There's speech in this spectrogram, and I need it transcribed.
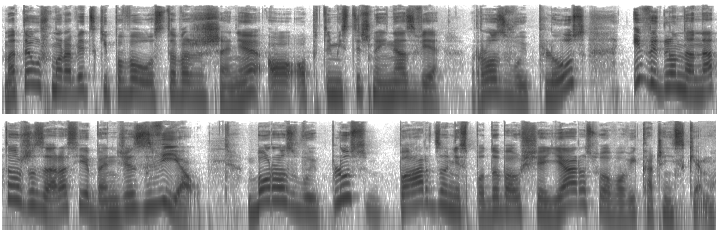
Mateusz Morawiecki powołał stowarzyszenie o optymistycznej nazwie Rozwój Plus i wygląda na to, że zaraz je będzie zwijał, bo Rozwój Plus bardzo nie spodobał się Jarosławowi Kaczyńskiemu.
